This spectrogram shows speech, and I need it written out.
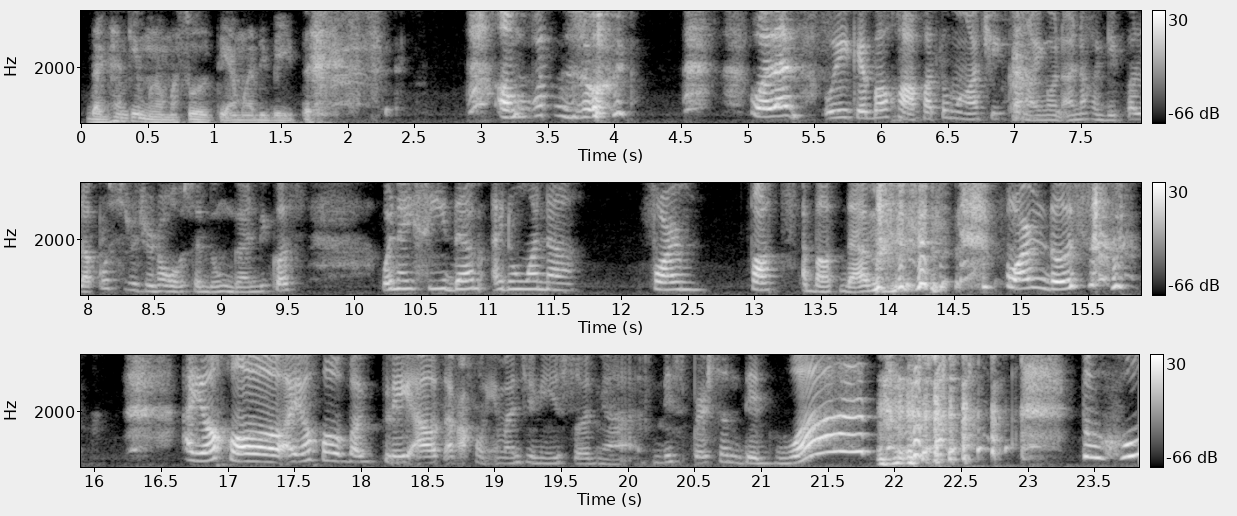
daghan kay mga masulti ang mga debaters. ang butjod. Wala, uy, kaya ba kaka to mga chika ngayon, anak, kagipalapos rin ako sa dunggan because when I see them, I don't wanna form thoughts about them. form those ayoko, ayoko mag-play out ang akong imagination nga, this person did what? to who?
